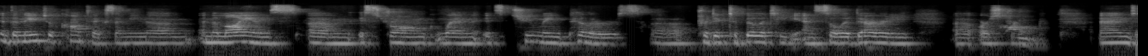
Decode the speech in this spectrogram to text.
in the NATO context, I mean, um, an alliance um, is strong when its two main pillars, uh, predictability and solidarity, uh, are strong. And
